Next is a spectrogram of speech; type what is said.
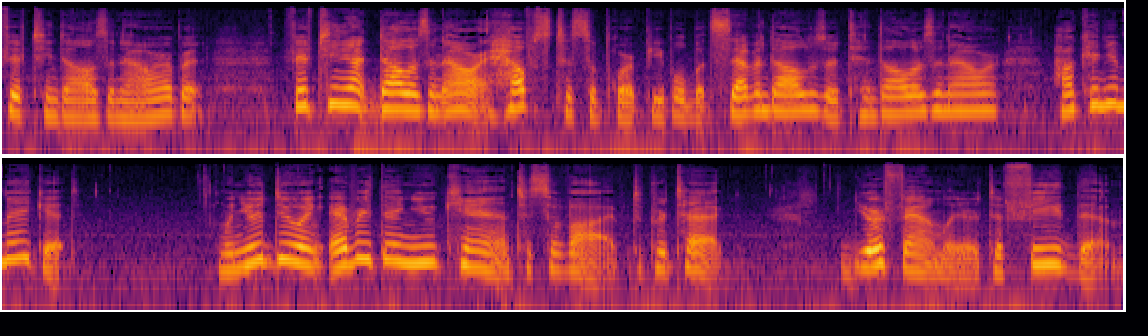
$15 an hour, but $15 an hour helps to support people, but $7 or $10 an hour, how can you make it? When you're doing everything you can to survive, to protect your family or to feed them,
